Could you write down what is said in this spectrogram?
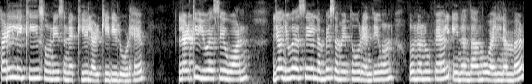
ਪੜ੍ਹੀ ਲਿਖੀ, ਸੋਹਣੀ ਸੁਨੱਖੀ ਲੜਕੀ ਦੀ ਲੋੜ ਹੈ। ਲੜਕੀ ਯੂਐਸਏ ਵਾਰਨ ਜਾਂ ਯੂਐਸਏ ਲੰਬੇ ਸਮੇਂ ਤੋਂ ਰਹਿੰਦੇ ਹੋਣ, ਉਹਨਾਂ ਨੂੰ ਪਹਿਲ ਇਹਨਾਂ ਦਾ ਮੋਬਾਈਲ ਨੰਬਰ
